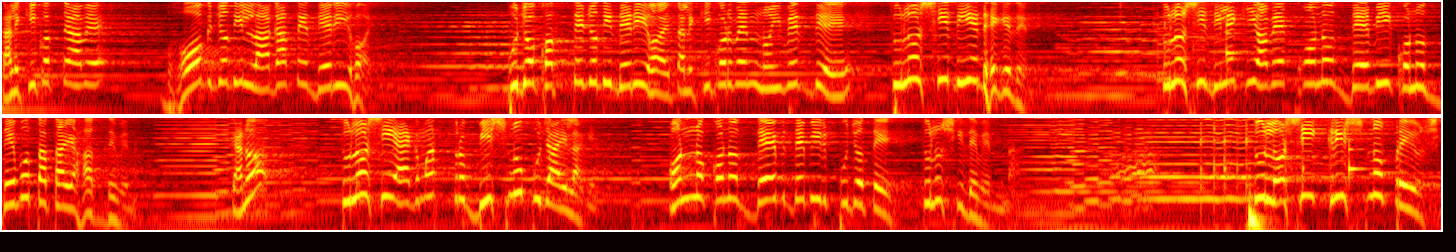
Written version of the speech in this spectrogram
তাহলে কি করতে হবে? ভোগ যদি লাগাতে দেরি হয়, পুজো করতে যদি দেরি হয়, তাহলে কি করবেন? নৈবেদ্যে তুলসী দিয়ে ঢেকে দেন। তুলসী দিলে কি হবে? কোনো দেবী, কোনো দেবতা তাই হাত দেবে না। কেন? তুলসী একমাত্র বিষ্ণু পূজায় লাগে। অন্য কোনো দেব দেবীর পুজোতে তুলসী দেবেন না। তুলসী কৃষ্ণ প্রেয়সী।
